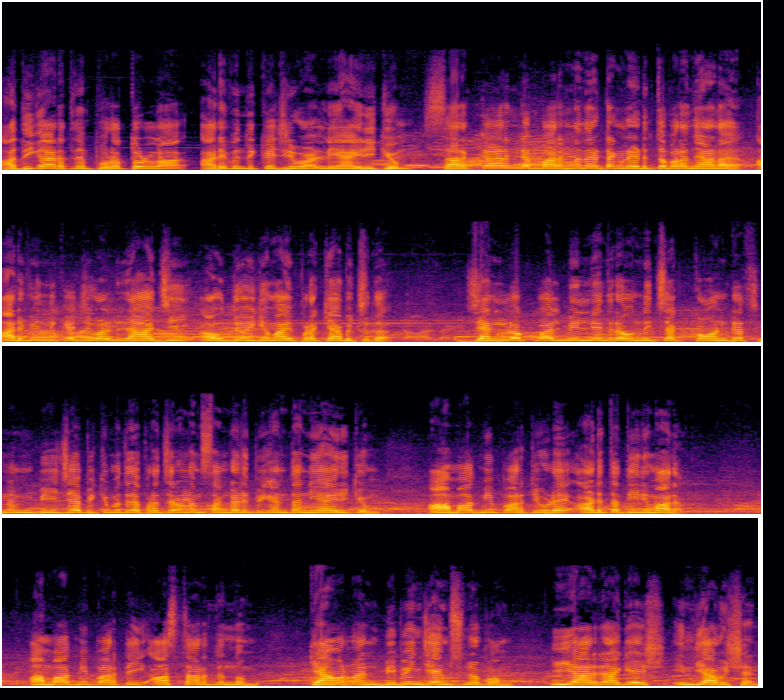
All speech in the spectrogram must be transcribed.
അധികാരത്തിന് പുറത്തുള്ള അരവിന്ദ് കെജ്രിവാളിനെ ആയിരിക്കും. സർക്കാരിന്റെ ഭരണ നേട്ടങ്ങൾ എടുത്തു പറഞ്ഞാണ് അരവിന്ദ് കെജ്രിവാൾ രാജി ഔദ്യോഗികമായി പ്രഖ്യാപിച്ചത്. ജൻലോക്പാൽ ബില്ലിനെതിരെ ഒന്നിച്ച കോൺഗ്രസിനും ബി ജെ പിക്കുമെതിരെ പ്രചരണം സംഘടിപ്പിക്കാൻ തന്നെയായിരിക്കും ആം ആദ്മി പാർട്ടിയുടെ അടുത്ത തീരുമാനം. ആം ആദ്മി പാർട്ടി ആസ്ഥാനത്ത് നിന്നും ക്യാമറമാൻ ബിപിൻ ജെയിംസിനൊപ്പം E R Ragesh India vision.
